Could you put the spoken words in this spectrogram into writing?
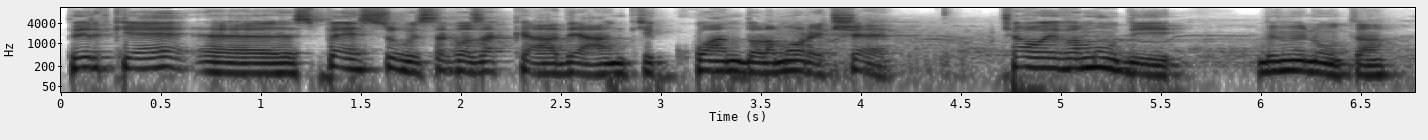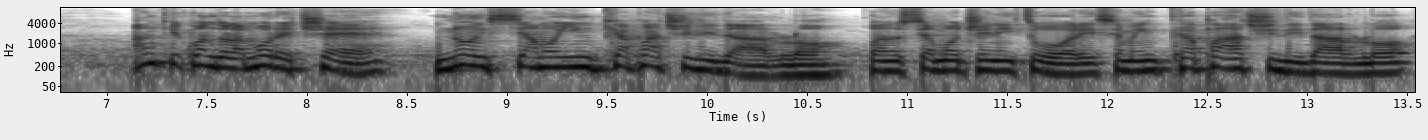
perché eh, spesso questa cosa accade anche quando l'amore c'è. Ciao Eva Moody, benvenuta. Anche quando l'amore c'è, noi siamo incapaci di darlo. Quando siamo genitori, siamo incapaci di darlo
